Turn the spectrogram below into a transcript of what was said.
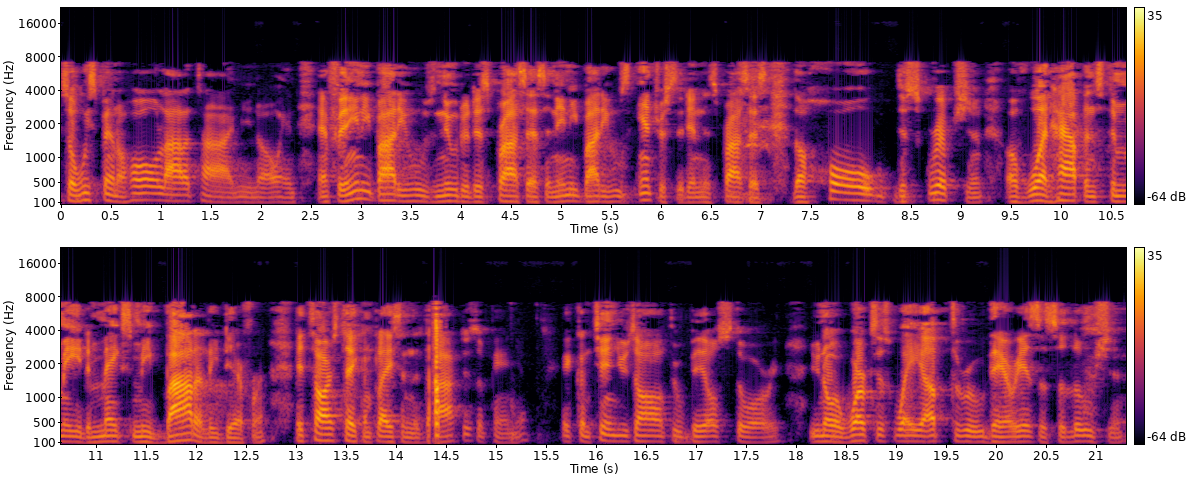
So we spend a whole lot of time, you know, and, and for anybody who's new to this process and anybody who's interested in this process, the whole description of what happens to me that makes me bodily different, it starts taking place in the doctor's opinion. It continues on through Bill's story. You know, it works its way up through there is a solution.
